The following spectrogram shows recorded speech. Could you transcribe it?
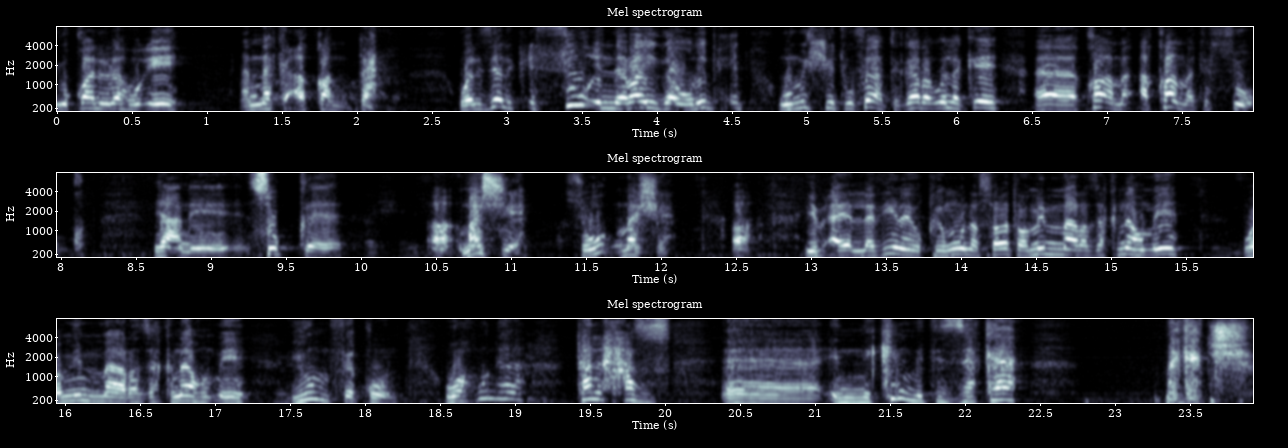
يقال له إيه أنك أقمته ولذلك السوق اللي رايجه وربحت ومشيت وفيها تجارة يقول لك إيه آه قام أقامت السوق يعني سوق آه ماشيه سوق ماشيه آه يبقى الذين يقيمون الصلاة ومما رزقناهم إيه؟ ومما رزقناهم إيه؟ ينفقون. وهنا تلحظ آه إن كلمة الزكاة ما جاتش.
